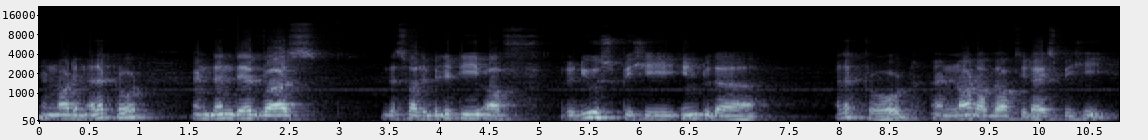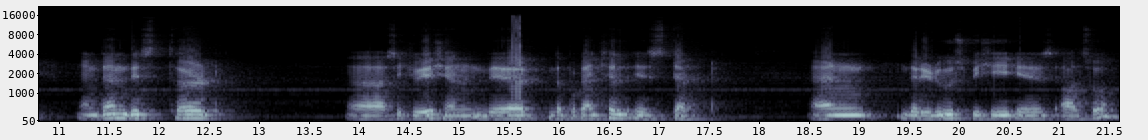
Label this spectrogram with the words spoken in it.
and not in electrode and then there was the solubility of reduced species into the electrode and not of the oxidized species. And then this third uh, situation where the potential is stepped. And the reduced species is also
